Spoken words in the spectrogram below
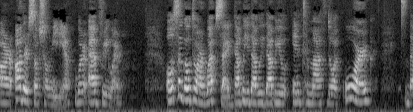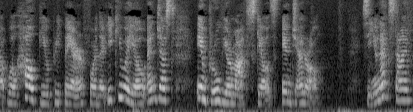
our other social media. We're everywhere. Also, go to our website www.intomath.org that will help you prepare for the EQAO and just improve your math skills in general. See you next time!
